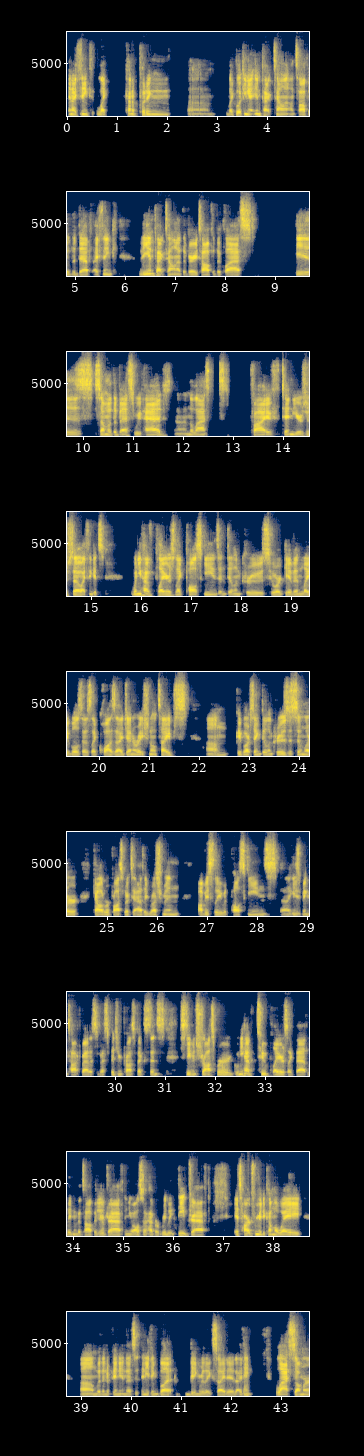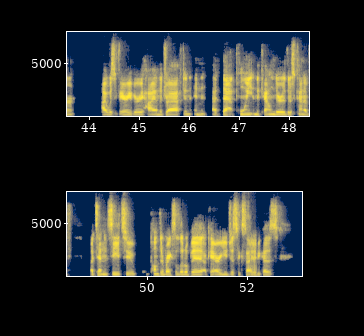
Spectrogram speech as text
And I think, like, kind of putting, um, like, looking at impact talent on top of the depth, I think the impact talent at the very top of the class is some of the best we've had uh, in the last five, ten years or so. I think it's when you have players like Paul Skenes and Dylan Crews who are given labels as like quasi generational types, um, people are saying Dylan Crews is similar caliber prospect to Adley Rutschman. Obviously, with Paul Skenes, uh, he's being talked about as the best pitching prospect since Stephen Strasburg. When you have two players like that leading the top of your draft, and you also have a really deep draft, it's hard for me to come away um, with an opinion that's anything but being really excited. I think last summer I was very, very high on the draft. And, and at that point in the calendar, there's kind of a tendency to pump the brakes a little bit. Okay, are you just excited because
